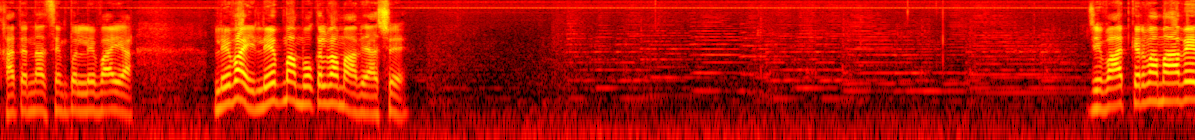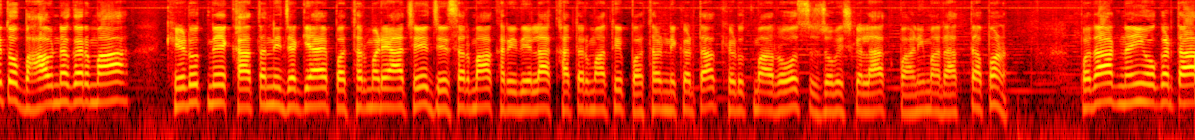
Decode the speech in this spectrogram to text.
ખાતરના સેમ્પલ લેવાયા, લેવાઈ લેબમાં મોકલવામાં આવ્યા છે. જે વાત કરવામાં આવે તો ભાવનગરમાં ખેડૂતને ખાતરની જગ્યાએ પથ્થર મળ્યા છે. જેસરમાં ખરીદેલા ખાતરમાંથી પથ્થર નીકળતા ખેડૂતમાં રોષ, ચોવીસ કલાક પાણીમાં રાખતા પણ પદાર્થ નહીં ઓગળતા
